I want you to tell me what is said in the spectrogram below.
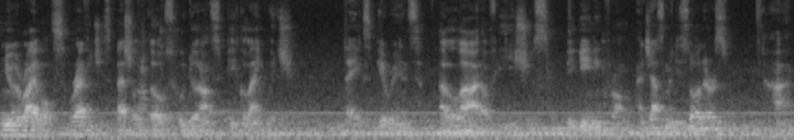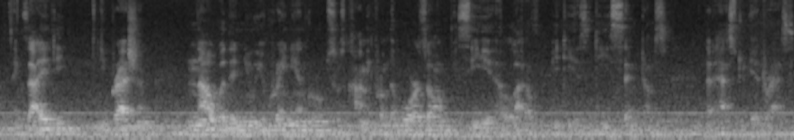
new arrivals, refugees, especially those who do not speak language, they experience a lot of issues, beginning from adjustment disorders, uh, anxiety, depression. Now with the new Ukrainian groups who's coming from the war zone, we see a lot of PTSD symptoms that has to be addressed.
